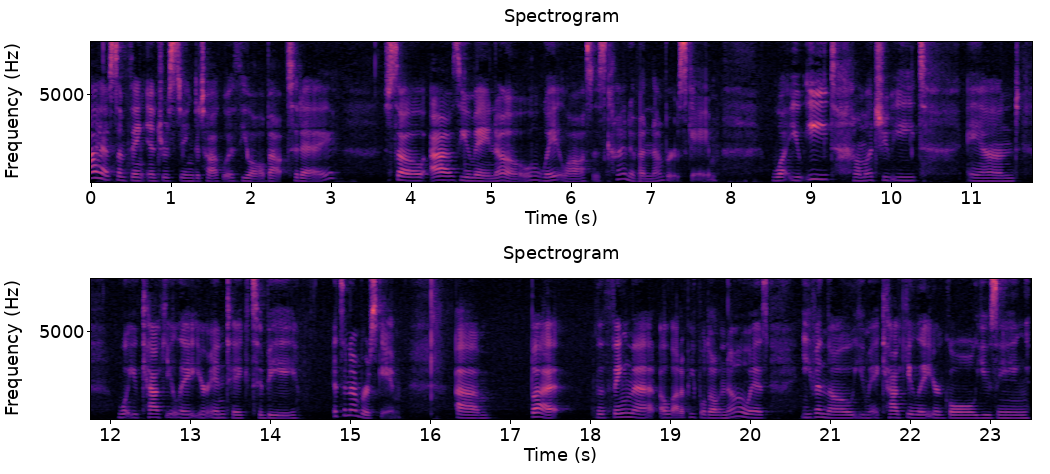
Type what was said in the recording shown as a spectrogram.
I have something interesting to talk with you all about today. So, as you may know, weight loss is kind of a numbers game. What you eat, how much you eat, and what you calculate your intake to be, it's a numbers game. Um, but the thing that a lot of people don't know is even though you may calculate your goal using,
